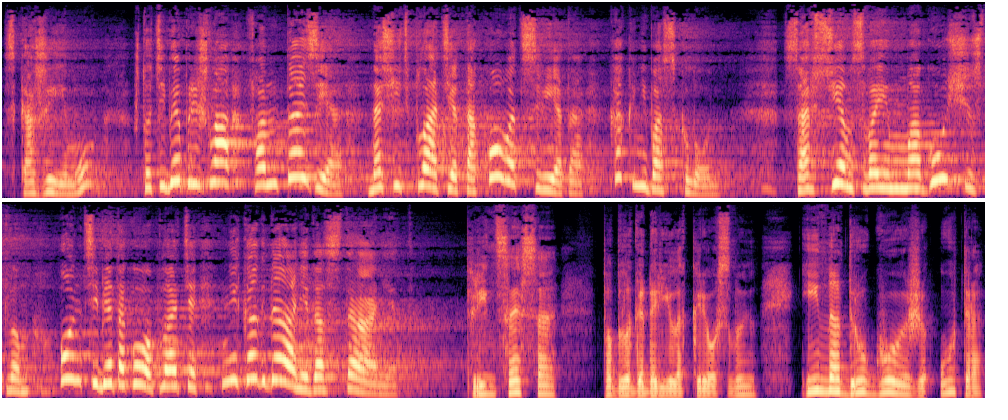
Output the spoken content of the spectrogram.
Скажи ему, что тебе пришла фантазия носить платье такого цвета, как небосклон. Со всем своим могуществом он тебе такого платья никогда не достанет. Принцесса поблагодарила крестную и на другое же утро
